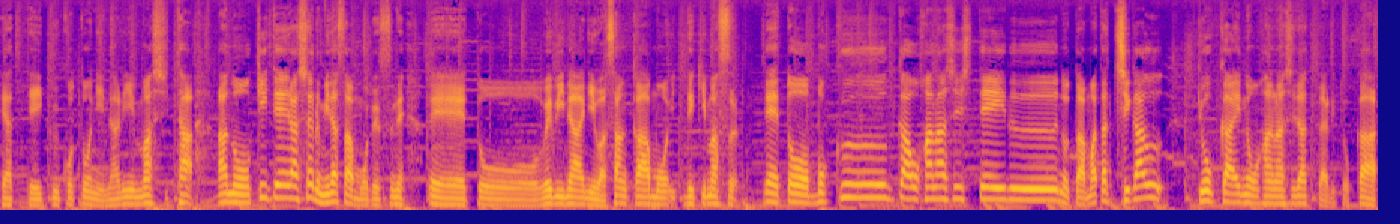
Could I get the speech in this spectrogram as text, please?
やっていくことになりました。あの、聞いていらっしゃる皆さんもですね、えっ、ー、と、ウェビナーには参加もできます。で、えっ、と、僕がお話ししているのとはまた違う業界のお話だったりとか、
